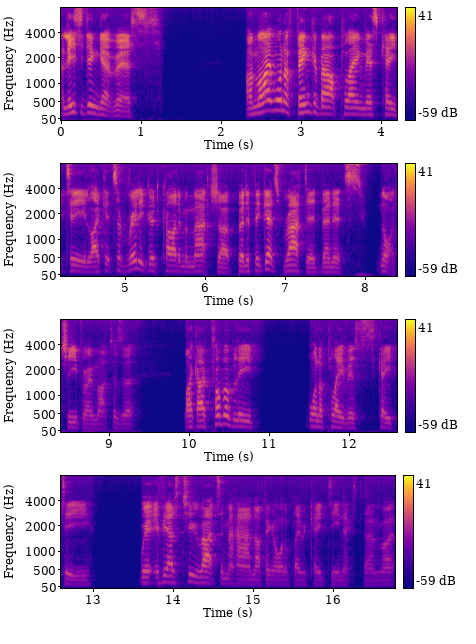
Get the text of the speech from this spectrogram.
At least he didn't get this. I might want to think about playing this KT. Like, it's a really good card in a matchup, but if it gets ratted, then it's not achieved very much, is it? Like, I probably want to play this KT. If he has two rats in my hand, I think I want to play with KT next turn, right?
